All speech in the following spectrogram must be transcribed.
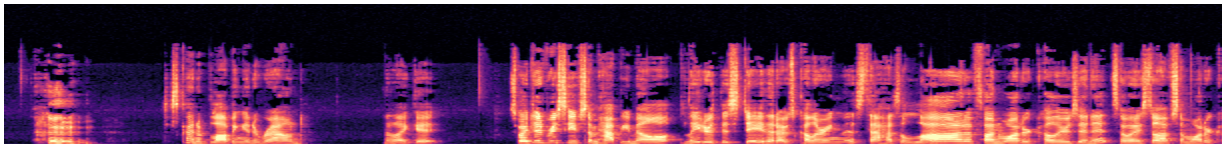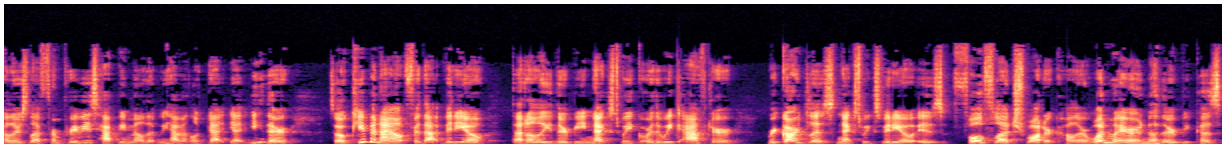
just kind of blobbing it around. I like it. So I did receive some Happy Mail later this day that I was coloring this. That has a lot of fun watercolors in it. So I still have some watercolors left from previous Happy Mail that we haven't looked at yet either. So keep an eye out for that video. That'll either be next week or the week after. Regardless, next week's video is full-fledged watercolor one way or another because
